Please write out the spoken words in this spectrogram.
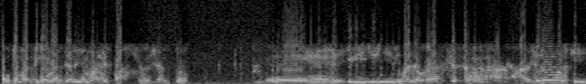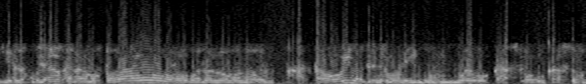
automáticamente había más espacio, ¿no? Eh, y, bueno, gracias a, Dios y a los cuidados que nos hemos tomado, bueno, no, no, hasta hoy no tenemos ningún nuevo caso, un caso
